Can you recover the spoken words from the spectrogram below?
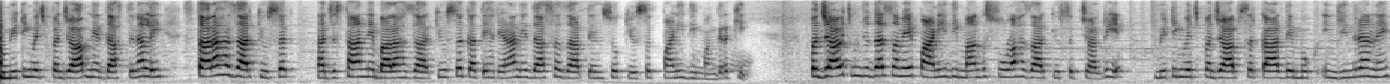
ਮੀਟਿੰਗ ਵਿੱਚ ਪੰਜਾਬ ਨੇ 10 ਦਿਨਾਂ ਲਈ 17000 ਕਿਊਸਕ, ਰਾਜਸਥਾਨ ਨੇ 12000 ਕਿਊਸਕ ਅਤੇ ਹਰਿਆਣਾ ਨੇ 10300 ਕਿਊਸਕ ਪਾਣੀ ਦੀ ਮੰਗ ਰੱਖੀ। ਪੰਜਾਬ ਵਿੱਚ ਮੌਜੂਦਾ ਸਮੇਂ ਪਾਣੀ ਦੀ ਮੰਗ 16000 ਕਿਊਸਕ ਚੱਲ ਰਹੀ ਹੈ। ਮੀਟਿੰਗ ਵਿੱਚ ਪੰਜਾਬ ਸਰਕਾਰ ਦੇ ਮੁੱਖ ਇੰਜੀਨੀਅਰਾਂ ਨੇ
